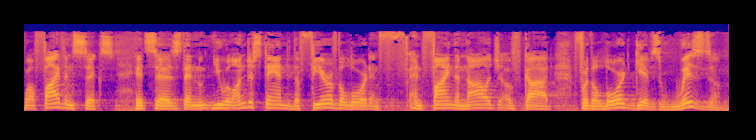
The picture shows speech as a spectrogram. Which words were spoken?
well, 5 and 6, it says, Then you will understand the fear of the Lord and, and find the knowledge of God, for the Lord gives wisdom.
